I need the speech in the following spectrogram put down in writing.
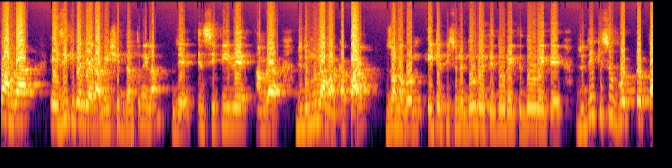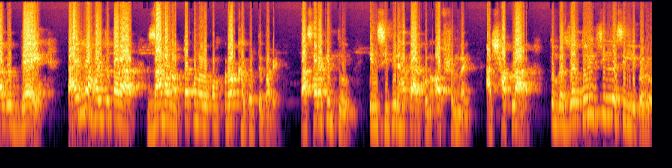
তো আমরা এই জিকির আলী আর আমি সিদ্ধান্ত নিলাম যে এনসিপি রে আমরা যদি মূলা মার্কা পাই, জনগণ এইটার পিছনে দৌড়াইতে দৌড়াইতে দৌড়াইতে যদি কিছু ভোট তাগত দেয়, তাইলে হয়তো তারা জামানতটা কোন রকম রক্ষা করতে পারে। তাছাড়া কিন্তু এনসিপির হাতে আর কোনো অপশন নাই। আর শাপলা, তোমরা যতই চিল্লা চিল্লি করো,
